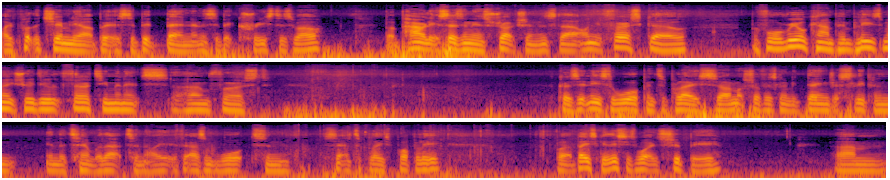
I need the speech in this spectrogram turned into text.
I've put the chimney up but it's a bit bent and it's a bit creased as well. But apparently it says in the instructions that on your first go before real camping please make sure you do 30 minutes at home first because it needs to warp into place. So I'm not sure if it's going to be dangerous sleeping in the tent with that tonight if it hasn't warped and set into place properly. But basically, this is what it should be. Um,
